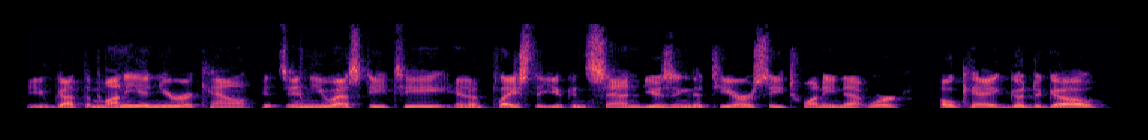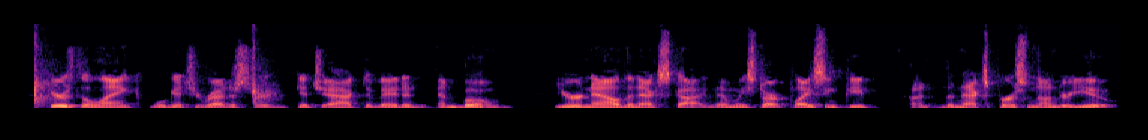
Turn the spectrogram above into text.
You've got the money in your account. It's in usdt in a place that you can send using the trc20 network. Okay good to go. Here's the link. We'll get you registered get you activated and boom you're now the next guy. Then we start placing people uh, the next person under you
